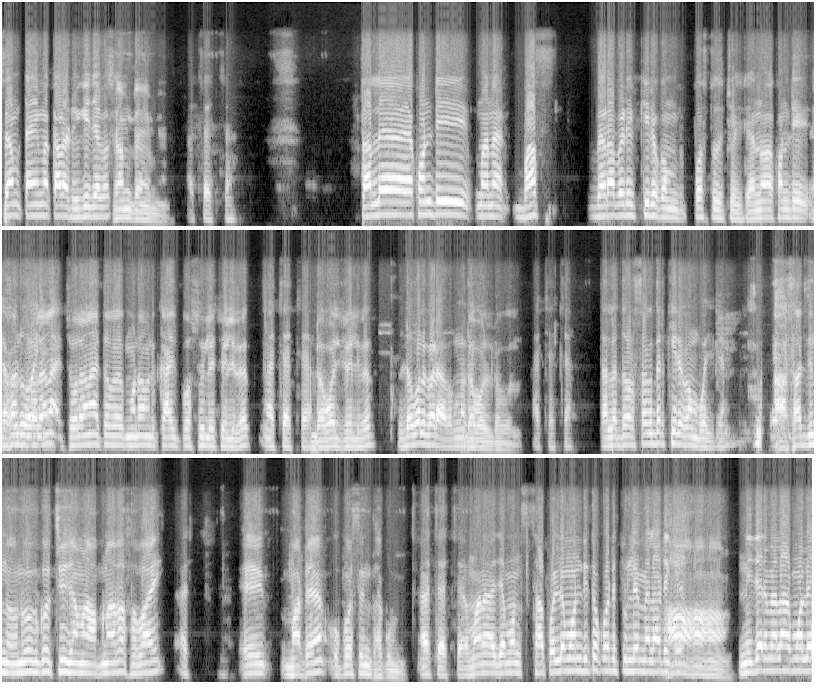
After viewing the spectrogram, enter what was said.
সেম টাইমে কারা ঢুকে যাবে। সেম টাইমে আচ্ছা আচ্ছা। তাহলে এখনটি মানে বাস বেড়াবেড়ি কীরকম প্রস্তুতি চলছে? না এখনটি এখন চলে না চলে না তবে মোটামুটি কাল পরশু চলবে। আচ্ছা আচ্ছা। ডবল চলবে। ডবল বেড়াবো ডবল ডবল আচ্ছা আচ্ছা। তাহলে দর্শকদের কীরকম বলছেন? আসার জন্য অনুরোধ করছি যেমন আপনারা সবাই আচ্ছা। এই মাঠে উপস্থিত থাকুন। আচ্ছা আচ্ছা। মানে যেমন সাফল্য মন্ডিত করে তুলে মেলাটিকে হ্যাঁ হ্যাঁ হ্যাঁ। নিজের মেলা মনে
